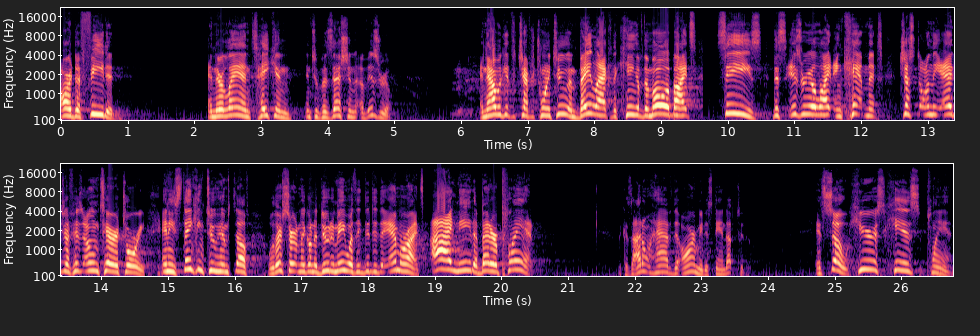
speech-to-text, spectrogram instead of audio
are defeated and their land taken into possession of Israel. And now we get to chapter 22, and Balak, the king of the Moabites, sees this Israelite encampment just on the edge of his own territory. And he's thinking to himself, well, they're certainly going to do to me what they did to the Amorites. I need a better plan because I don't have the army to stand up to them. And so here's his plan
